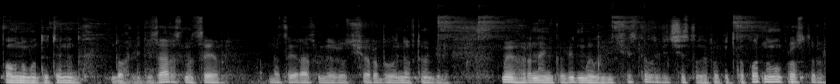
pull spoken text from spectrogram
повному детелінг догляді. Зараз на цей, на цей раз ми що робили на автомобілі. Ми гарненько відмили, відчистили, відчистили по підкапотному простору,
